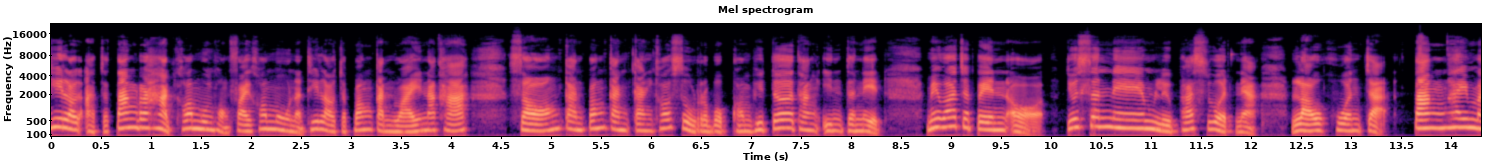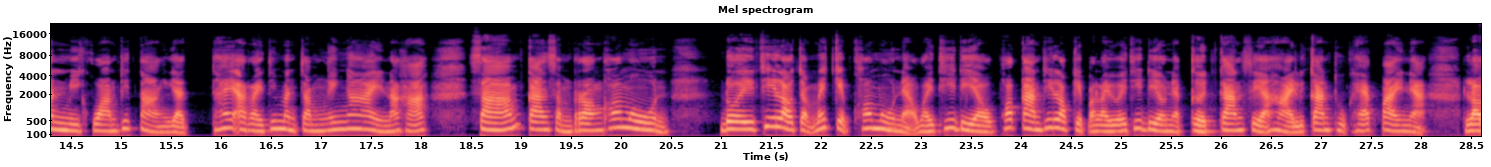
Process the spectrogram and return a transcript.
ที่เราอาจจะตั้งรหัสข้อมูลของไฟล์ข้อมูลนะที่เราจะป้องกันไว้นะคะ 2. การป้องกันการเข้าสู่ระบบคอมพิวเตอร์ทางอินเทอร์เน็ต ไม่ว่าจะเป็นอ่อ username หรือ password เนี่ยเราควรจะตั้งให้มันมีความที่ต่างอย่าให้อะไรที่มันจำง่ายๆนะคะ 3. การสำรองข้อมูล โดยที่เราจะไม่เก็บข้อมูลเนี่ยไว้ที่เดียว เพราะการที่เราเก็บอะไรไว้ที่เดียวเนี่ยเกิดการเสียหายหรือการถูกแฮ็กไปเนี่ยเรา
